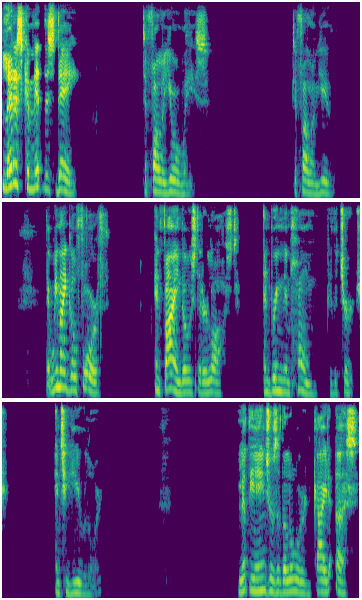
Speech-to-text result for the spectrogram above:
Let us commit this day to follow your ways, to follow you, that we might go forth and find those that are lost and bring them home to the church and to you, Lord. Let the angels of the Lord guide us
